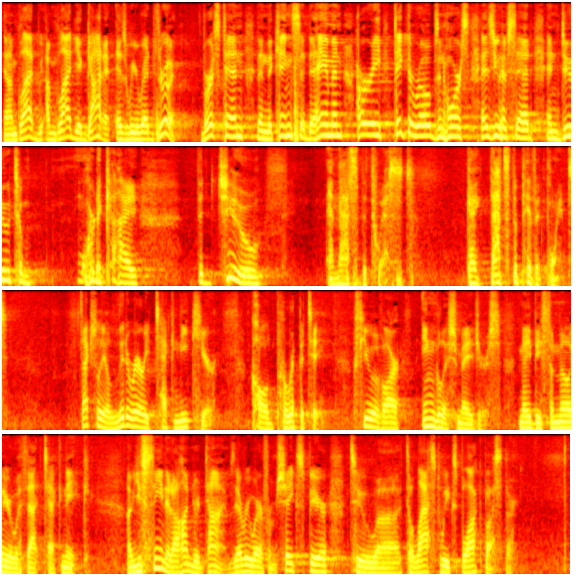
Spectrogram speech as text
And I'm glad, I'm glad you got it as we read through it. Verse 10 Then the king said to Haman, Hurry, take the robes and horse, as you have said, and do to Mordecai, the Jew, and that's the twist. Okay? That's the pivot point. It's actually a literary technique here called peripety. Few of our English majors may be familiar with that technique. Uh, you've seen it a hundred times, everywhere from Shakespeare to, uh, to last week's blockbuster.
